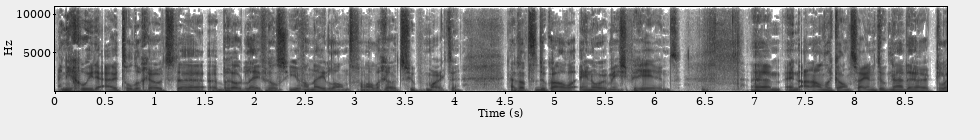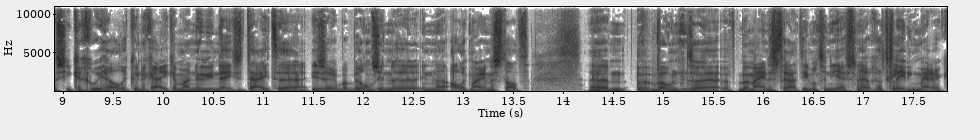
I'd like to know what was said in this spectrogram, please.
En die groeide uit tot de grootste eh, broodleverancier van Nederland, van alle grote supermarkten. Nou, dat is natuurlijk al enorm inspirerend. Ehm, en aan de andere kant zou je natuurlijk naar de klassieke groeihelden kunnen kijken. Maar nu in deze tijd eh, is er bij ons in, de, in eh, Alkmaar in de stad... ehm, woont bij mij in de straat iemand en die heeft een heel groot kledingmerk...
